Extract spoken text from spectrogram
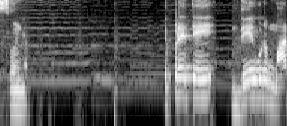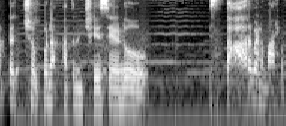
శూన్యం. ఎప్పుడైతే దేవుడు మాట చొప్పున అతను చేశాడో విస్తారమైన మాటలు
